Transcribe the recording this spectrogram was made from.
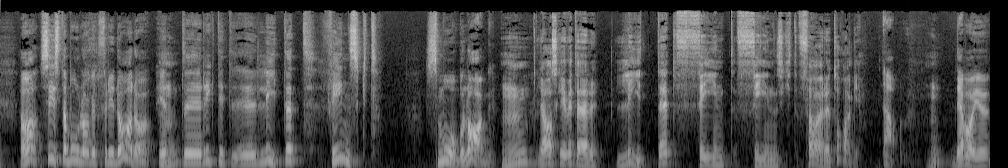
Ja, sista bolaget för idag då. Mm. Ett mm. riktigt eh, litet finskt småbolag. Mm. Jag har skrivit här litet fint finskt företag. Ja, mm. det var ju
